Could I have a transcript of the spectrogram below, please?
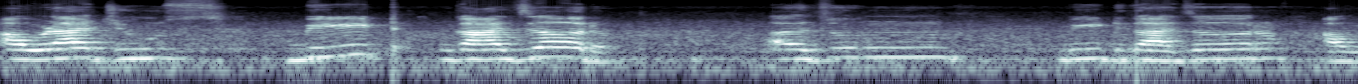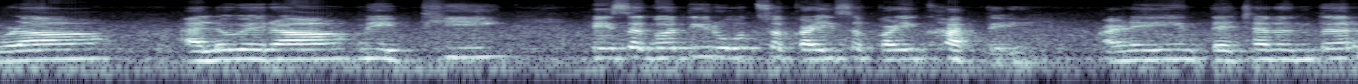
आवळा ज्यूस बीट गाजर. अजून बीट गाजर आवळा ॲलोवेरा मेथी हे सगळं ती रोज सकाळी सकाळी खाते. आणि त्याच्यानंतर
